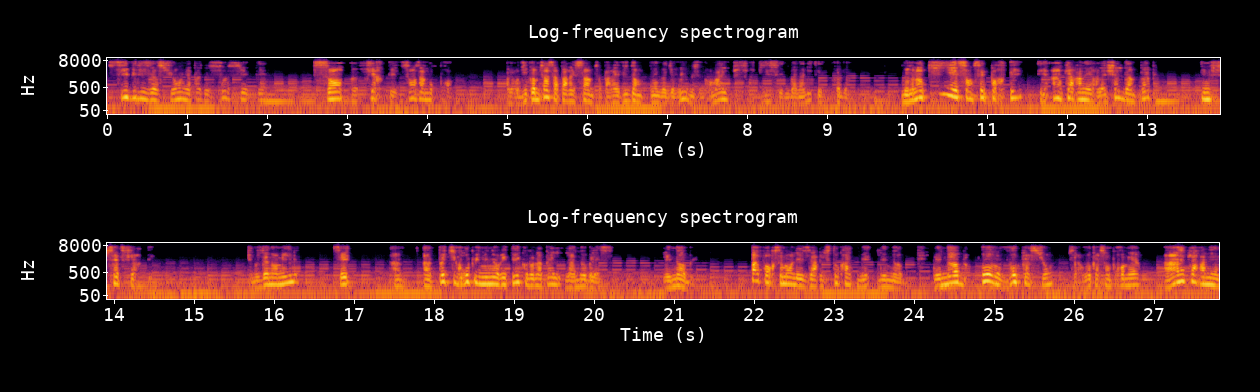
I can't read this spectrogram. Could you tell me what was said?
civilisation, il n'y a pas de société sans euh, fierté, sans amour propre. Alors dit comme ça, ça paraît simple, ça paraît évident. On va dire oui, mais c'est normal, tout ce que tu dis, c'est une banalité. Très bien. Mais maintenant, qui est censé porter et incarner à l'échelle d'un peuple une, cette fierté? Je vous donne en mille, c'est un, un, petit groupe, une minorité que l'on appelle la noblesse, les nobles. Pas forcément les aristocrates, mais les nobles. Les nobles ont vocation, c'est leur vocation première, à incarner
